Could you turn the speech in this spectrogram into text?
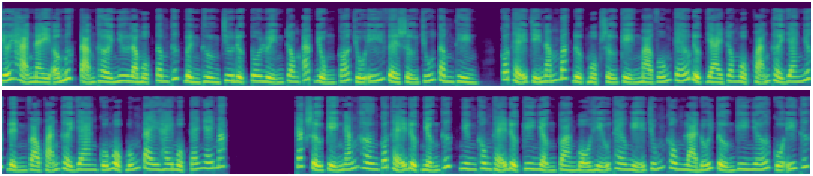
Giới hạn này ở mức tạm thời như là một tâm thức bình thường chưa được tôi luyện trong áp dụng có chủ ý về sự chú tâm thiền, có thể chỉ nắm bắt được một sự kiện mà vốn kéo được dài trong một khoảng thời gian nhất định vào khoảng thời gian của một búng tay hay một cái nháy mắt. Các sự kiện ngắn hơn có thể được nhận thức nhưng không thể được ghi nhận toàn bộ hiểu theo nghĩa chúng không là đối tượng ghi nhớ của ý thức.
